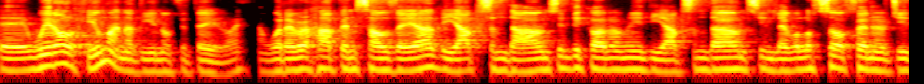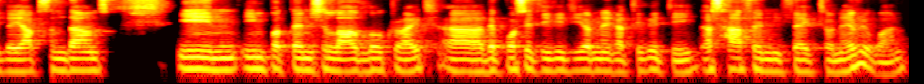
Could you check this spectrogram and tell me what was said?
uh, we're all human at the end of the day, right? And whatever happens out there, the ups and downs in the economy, the ups and downs in level of soft energy, the ups and downs in in potential outlook, right? Uh, the positivity or negativity does have an effect on everyone,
